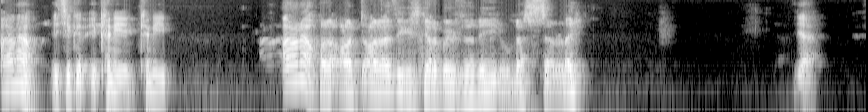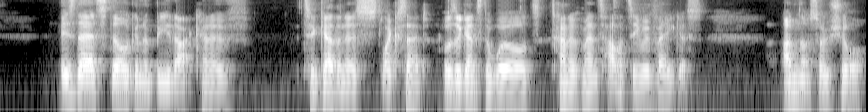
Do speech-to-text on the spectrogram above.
I don't know. Is he going? Can he? Can he? I don't know. I don't, I don't think he's going to move the needle necessarily. Yeah. Is there still going to be that kind of togetherness? Like I said, us against the world kind of mentality with Vegas. I'm not so sure.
